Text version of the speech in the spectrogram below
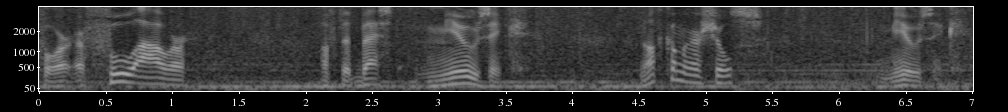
for a full hour of the best music. Not commercials, music.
